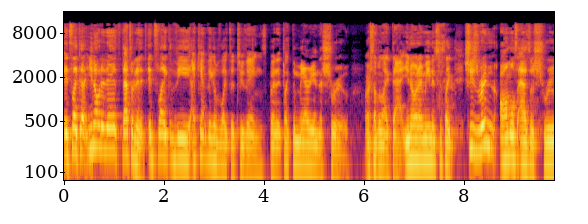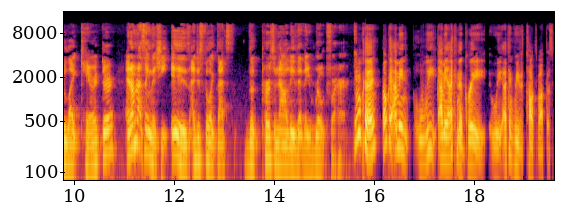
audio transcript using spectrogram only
It's like a, you know what it is? That's what it is. It's like the, I can't think of like the two things, but it's like the Mary and the Shrew or something like that. You know what I mean? It's just like she's written almost as a shrew like character. And I'm not saying that she is. I just feel like that's the personality that they wrote for her. Okay. Okay. I mean, we. I mean, I can agree. We. I think we've talked about this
